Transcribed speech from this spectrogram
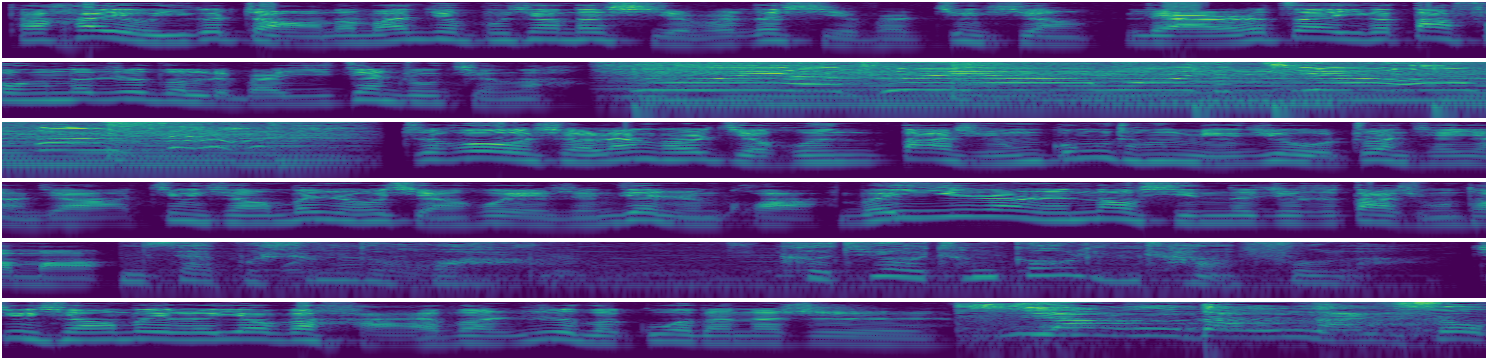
他还有一个长得完全不像他媳妇的媳妇静香，俩人在一个大风的日子里边一见钟情啊。之后小两口结婚，大雄功成名就，赚钱养家，静香温柔贤惠，人见人夸。唯一让人闹心的就是大雄他妈，你再不生的话，可就要成高龄产妇了。静香为了要个孩子，日子过得那是相当难受，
